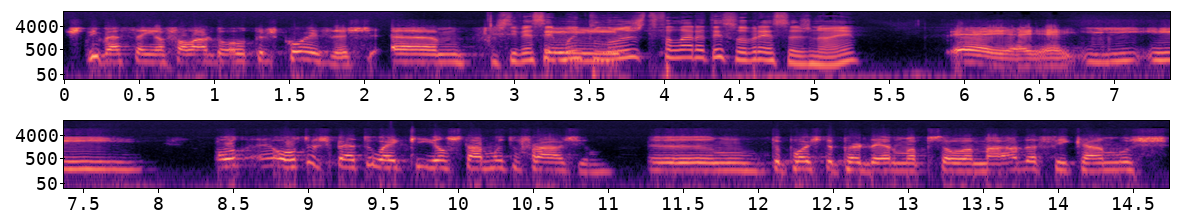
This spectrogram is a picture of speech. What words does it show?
estivessem a falar de outras coisas. Um, estivessem e... muito longe de falar até sobre essas, não é? É, é, é. E, e, Outro aspecto é que ele está muito frágil. Um, depois de perder uma pessoa amada, ficamos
